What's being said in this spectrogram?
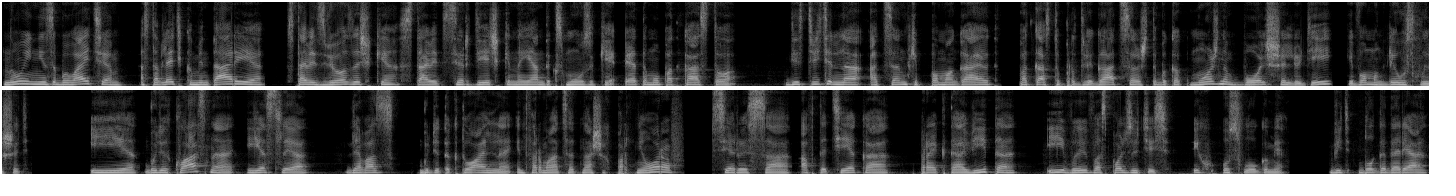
Ну и не забывайте оставлять комментарии, ставить звездочки, ставить сердечки на Яндекс Музыке этому подкасту. Действительно, оценки помогают подкасту продвигаться, чтобы как можно больше людей его могли услышать. И будет классно, если для вас будет актуальна информация от наших партнеров, сервиса Автотека, проекта Авито, и вы воспользуетесь их услугами. Ведь благодаря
